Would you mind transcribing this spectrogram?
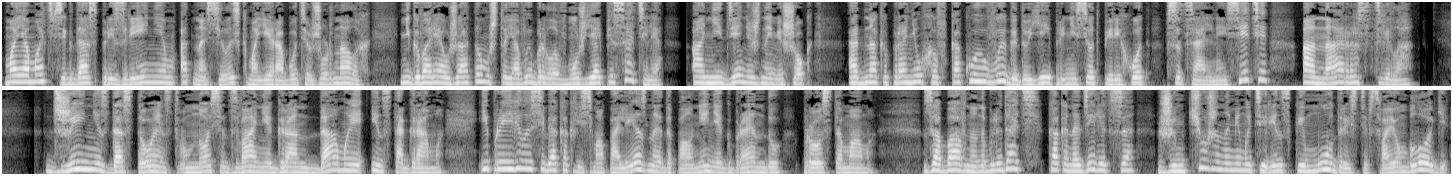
Моя мать всегда с презрением относилась к моей работе в журналах, не говоря уже о том, что я выбрала в мужья писателя, а не денежный мешок, однако пронюхав, какую выгоду ей принесет переход в социальные сети, она расцвела. Джинни с достоинством носит звание гранд-дамы Инстаграма и проявила себя как весьма полезное дополнение к бренду «Просто мама». Забавно наблюдать, как она делится жемчужинами материнской мудрости в своем блоге,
